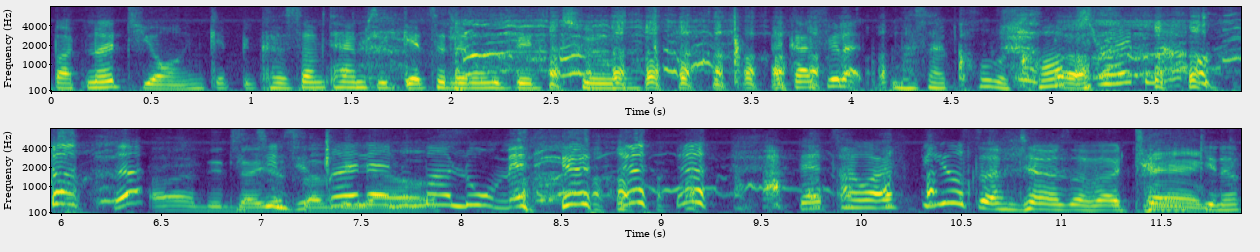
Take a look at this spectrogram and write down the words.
But not young, because sometimes it gets a little bit too. like I feel like, must I call the cops right now? Oh, Linda, Ndithi you're something ndixelele else. umalume That's how I feel sometimes about Tank, you know.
